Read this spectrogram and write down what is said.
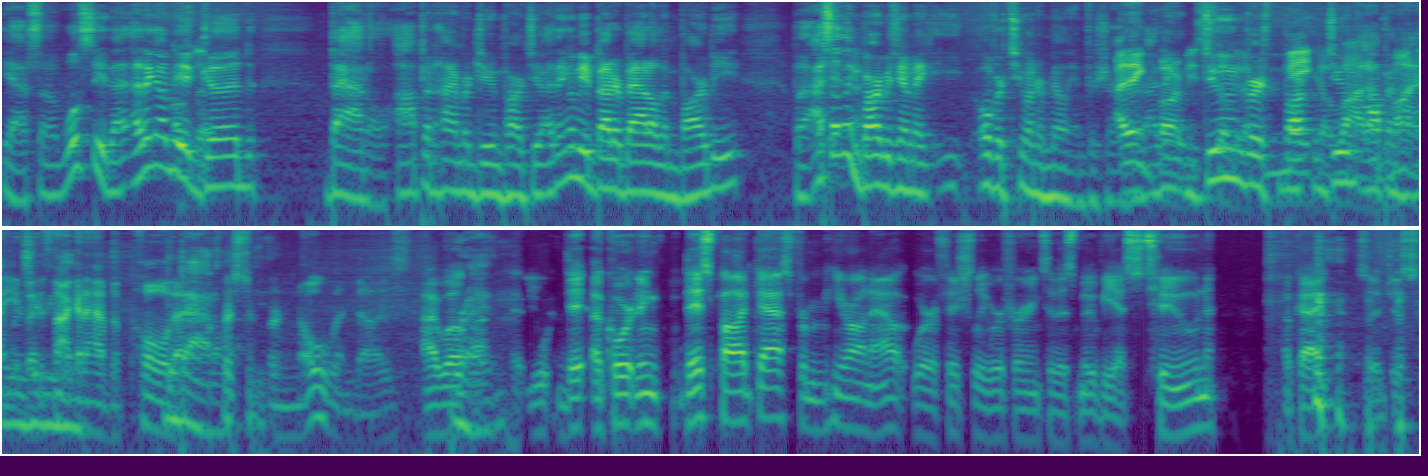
yeah, so we'll see that. I think that'll be a good battle. Oppenheimer, Dune Part Two. I think it'll be a better battle than Barbie. But I still think Barbie's gonna make e- over 200 million for sure. I think But Barbie's Dune still gonna versus Bar- a Dune lot of Oppenheimer money, is but it's not going to have the pull the that battle. Christopher Nolan does. I will. Right. uh, according this podcast from here on out, we're officially referring to this movie as Tune. Okay, so just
